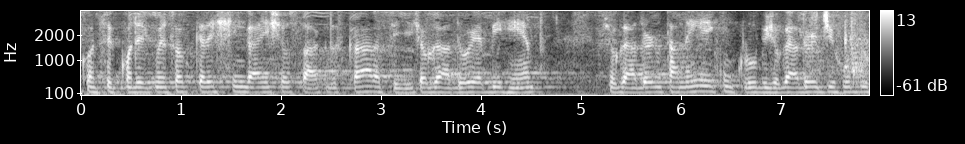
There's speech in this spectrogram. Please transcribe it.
Quando, você- quando ele começou a querer xingar encher o saco dos caras, filho, jogador é birrento. Jogador não tá nem aí com o clube, jogador derruba o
